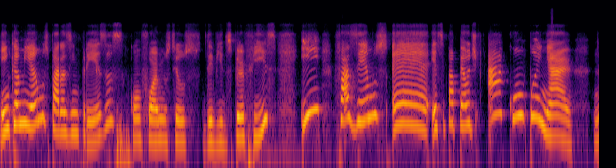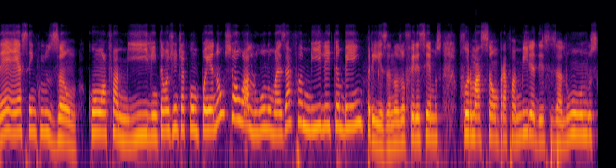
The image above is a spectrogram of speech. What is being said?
Encaminhamos para as empresas, conforme os seus devidos perfis, e fazemos é, esse papel de acompanhar né, essa inclusão com a família. Então a gente acompanha não só o aluno, mas a família e também a empresa. Nós oferecemos formação para a família desses alunos,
